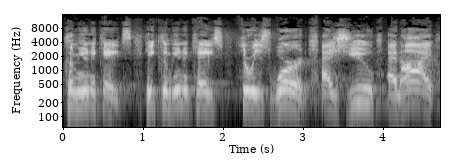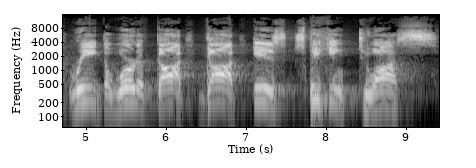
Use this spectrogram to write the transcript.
communicates. He communicates through His Word. As you and I read the Word of God, God is speaking to us.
